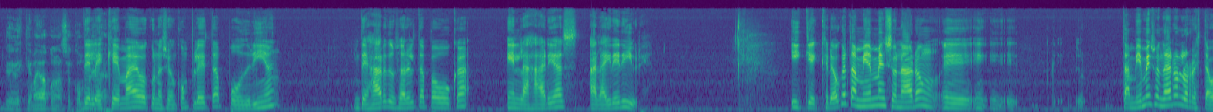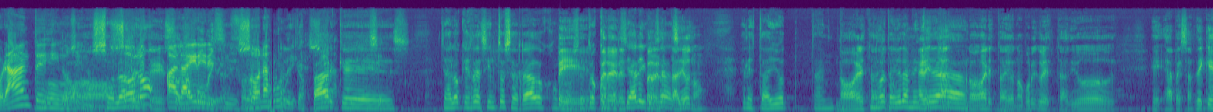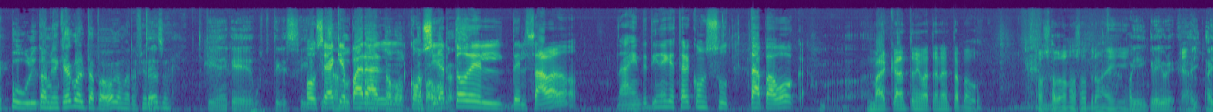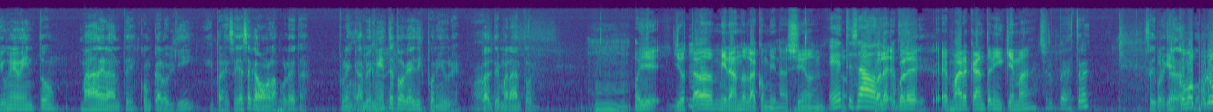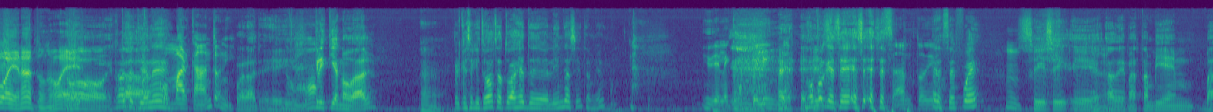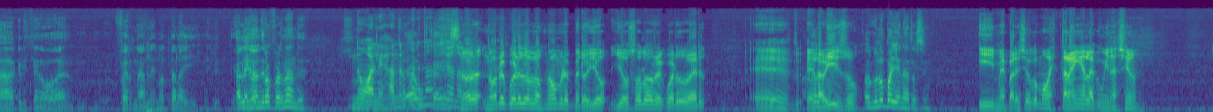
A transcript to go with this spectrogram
Del esquema de vacunación completa. del esquema de vacunación completa, podrían dejar de usar el tapaboca en las áreas al aire libre. y que creo que también mencionaron, eh, eh, eh, también mencionaron los restaurantes y los No, solo al zonas aire públicas. libre, Sí, zonas, zonas públicas, públicas, zonas parques, públicas, sí. ya lo que es recintos cerrados como Pe- centros pero el- comerciales y pero el cosas estadio así. no. El estadio también. No, el estadio, el estadio no. también El queda. no, el estadio no, porque el estadio, eh, a pesar de que es público, También queda con el tapabocas, me refiero a eso. tiene que utilizar. O sea que para el concierto del, del sábado, la gente tiene que estar con su tapaboca. Mark Anthony va a tener tapabocas. O solo nosotros ahí. Oye, increíble. Hay, hay un evento más adelante con Carol G y parece ya se acabaron las boletas. Pero en cambio en este todavía hay disponible para el de Mar Anthony. Mm. Oye, yo estaba mirando la combinación. Este sábado, ¿Cuál es, cuál es- Sí. es Marc Anthony y quién más? Silvestre. Sí, Porque es como puro vallenato, ¿no? Es- No, No, está se tiene- Con Marc Anthony. para, eh, No. Cristian Nodal. Ah. El que se quitó los tatuajes de Linda, sí, también. Y dele con Belinda. No, porque ese, ese, ese, Santo Dios. ese fue. Mm. Sí, sí. eh, Además también va Cristian Nodal. Fernández no está ahí. Alejandro Fernández. No, Alejandro Fernández yo no. No, no recuerdo los nombres, pero yo, yo solo recuerdo ver eh, el aviso Algunos vallenatos, sí. Y me pareció como extraña la combinación.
